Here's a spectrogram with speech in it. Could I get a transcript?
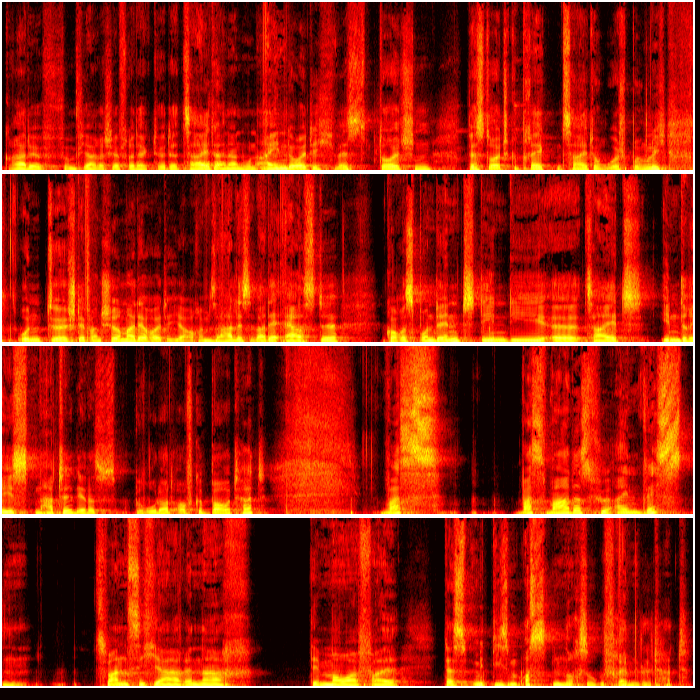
gerade fünf Jahre Chefredakteur der Zeit, einer nun eindeutig westdeutschen, westdeutsch geprägten Zeitung ursprünglich. Und äh, Stefan Schirmer, der heute hier auch im Saal ist, war der erste Korrespondent, den die äh, Zeit in Dresden hatte, der das Büro dort aufgebaut hat. Was, was war das für ein Westen 20 Jahre nach dem Mauerfall, das mit diesem Osten noch so gefremdelt hat?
